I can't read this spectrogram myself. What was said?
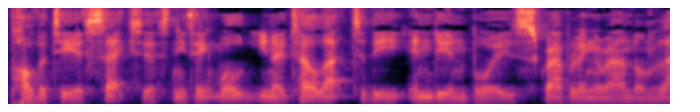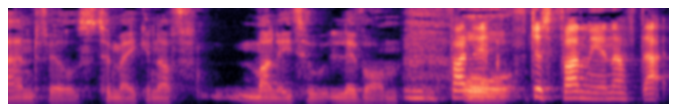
poverty is sexist, and you think, well, you know, tell that to the Indian boys scrabbling around on landfills to make enough money to live on. Mm, or, just funnily enough, that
